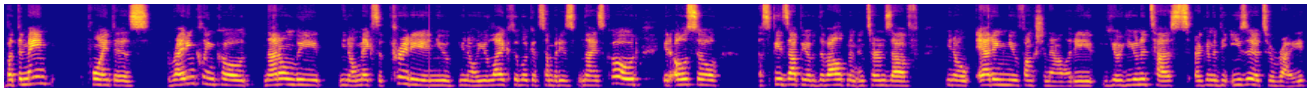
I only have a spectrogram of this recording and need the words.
but the main point is writing clean code not only you know makes it pretty and you you know you like to look at somebody's nice code it also speeds up your development in terms of you know adding new functionality. Your unit tests are going to be easier to write.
